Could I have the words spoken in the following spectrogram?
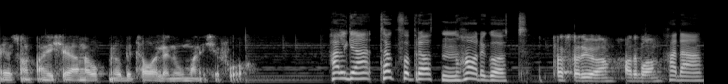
Sånn at man ikke ender opp med å betale noe man ikke får. Helge, takk for praten. Ha det godt. Takk skal du ha. Ha det bra. Ha det.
